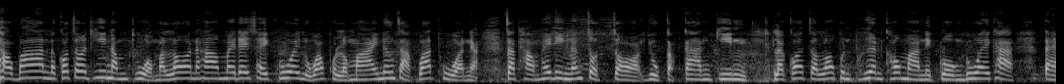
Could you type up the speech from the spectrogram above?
ชาวบ้านแล้วก็เจ้าหน้าที่นำถั่วมาล่อนะคะ ไม่ได้ใช้กล้วยหรือว่าผลไม้เนื่องจากว่าถั่วเนี่ยจะทำให้ลิงนั้นจดจ่ออยู่กับการกิน แล้วก็จะล่อเพื่อนๆเข้ามาในกรงด้วยค่ะ แต่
